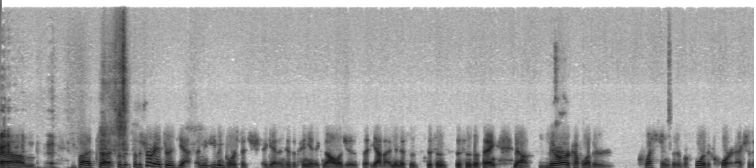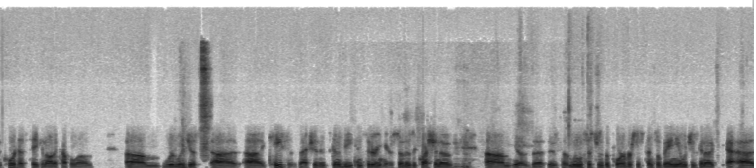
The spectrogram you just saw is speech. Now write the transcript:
um, but uh, so, the, so the short answer is yes. I mean, even Gorsuch, again, in his opinion, acknowledges that. Yeah, I mean, this is this is this is a thing. Now, there are a couple other questions that are before the court. Actually, the court has taken on a couple of um, religious uh, uh, cases. Actually, that's going to be considering here. So there's a question of, um, you know, the, there's the Little Sisters of the Poor versus Pennsylvania, which is going to uh,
